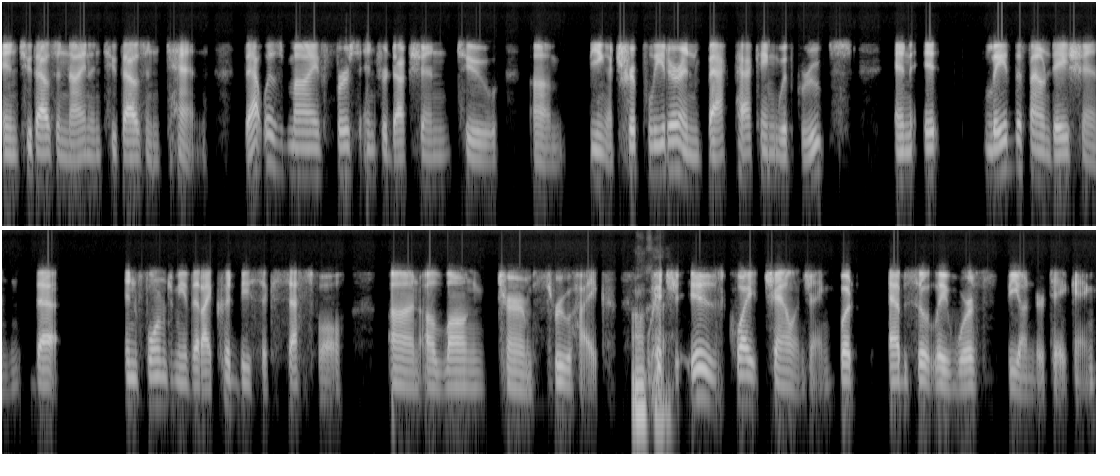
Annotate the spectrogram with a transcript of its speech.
in 2009 and 2010. That was my first introduction to um, being a trip leader and backpacking with groups. And it laid the foundation that informed me that I could be successful on a long term through hike, okay. which is quite challenging, but absolutely worth the undertaking.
